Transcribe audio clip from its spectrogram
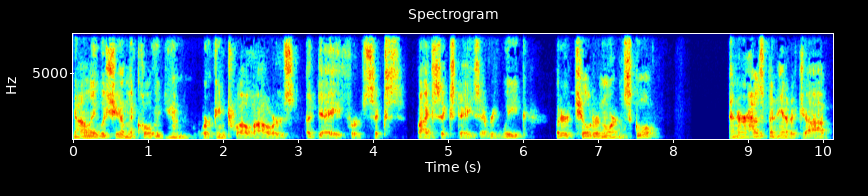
Not only was she on the COVID unit working 12 hours a day for six, five, six days every week, but her children weren't in school. And her husband had a job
